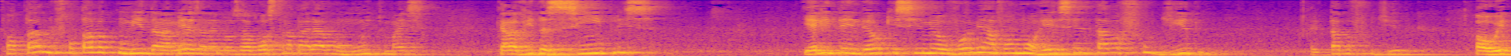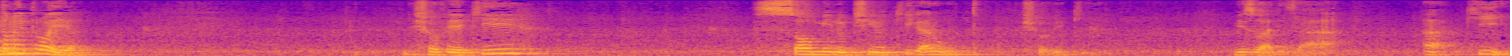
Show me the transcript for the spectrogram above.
Faltava, faltava comida na mesa, né? Meus avós trabalhavam muito, mas aquela vida simples. E ele entendeu que se meu avô e minha avó morressem, ele estava fudido. Ele estava fodido. Ó, o Ítalo entrou aí, ó. Deixa eu ver aqui. Só um minutinho aqui, garoto. Deixa eu ver aqui. Visualizar. Aqui.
